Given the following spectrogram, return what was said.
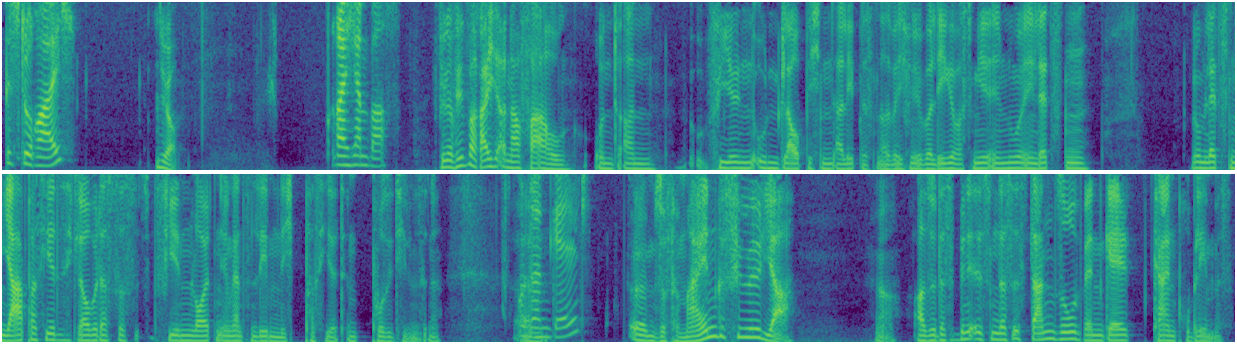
Bist du reich? Ja. Reich an was? Ich bin auf jeden Fall reich an Erfahrung und an vielen unglaublichen Erlebnissen. Also wenn ich mir überlege, was mir nur in den letzten, nur im letzten Jahr passiert ist, ich glaube, dass das vielen Leuten im ganzen Leben nicht passiert, im positiven Sinne. Und an Geld? Ähm, so für mein Gefühl, ja. Ja. Also das bin, ist, und das ist dann so, wenn Geld kein Problem ist.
